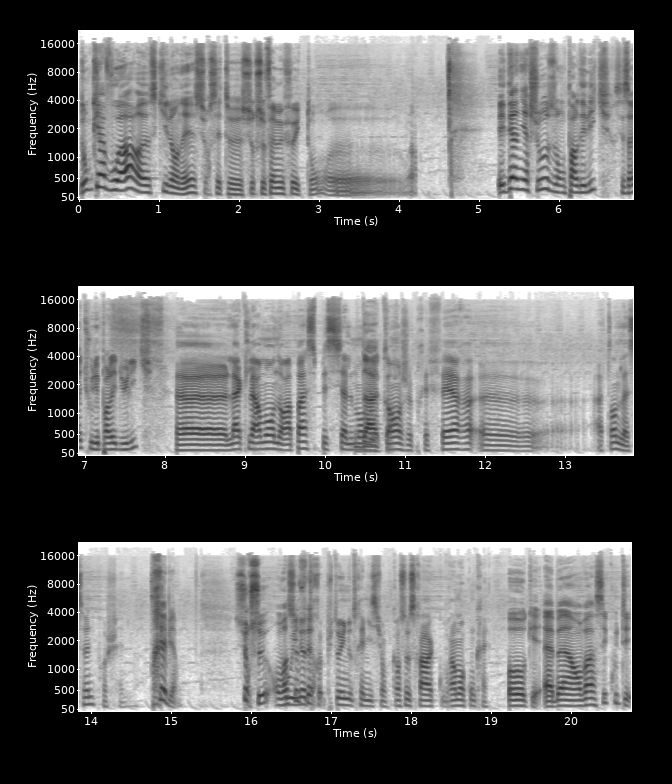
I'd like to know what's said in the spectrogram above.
Donc à voir ce qu'il en est sur, cette, sur ce fameux feuilleton. voilà. Et dernière chose, on parle des leaks, c'est ça Tu voulais parler du leak? Euh, là, clairement, on n'aura pas spécialement de temps. Je préfère euh, attendre la semaine prochaine. Très bien. Sur ce, on va Ou se une faire... autre, plutôt une autre émission, quand ce sera vraiment concret. Ok, eh ben on va s'écouter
